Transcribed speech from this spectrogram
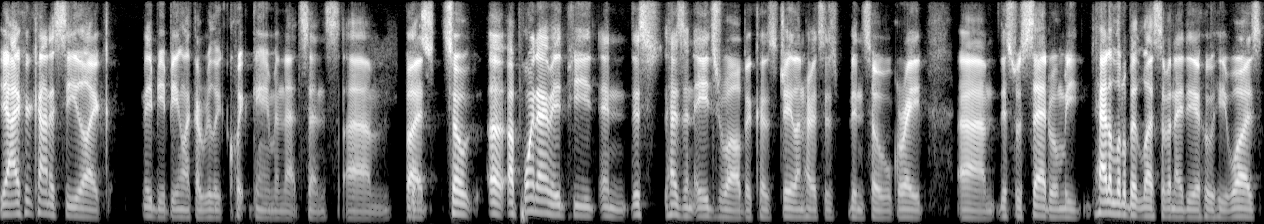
Yeah, I could kind of see like maybe being like a really quick game in that sense. Um, but yes. so uh, a point I made, Pete, and this hasn't aged well because Jalen Hurts has been so great. Um, this was said when we had a little bit less of an idea who he was.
